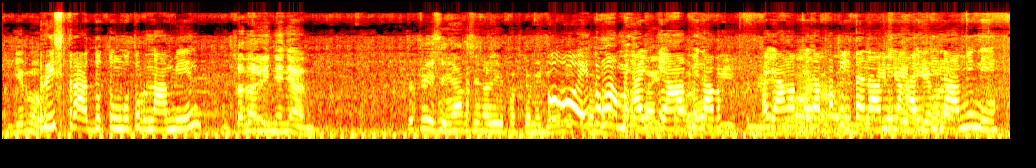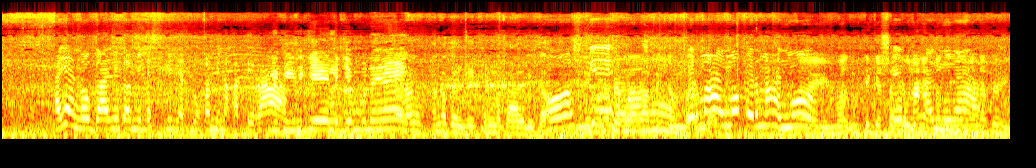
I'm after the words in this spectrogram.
Sige mo. Registrado tong motor namin. Saan ang linya niyan? Sa tracing nga kasi nalipat kami doon. Oo, ito nga, may ID. Kaya nga, pinap kaya nga pinapakita namin ang ID namin, eh. Ayan, no? Galing kami Las Piñas, doon kami nakatira. Sige, sige. Lagyan mo na yan. Ano, ano kayo? Pirma tayo dito? Oo, sige. Hindi mo. Permahan mo, permahan mo. Ay, matigas ang ulo Pirmahan mo na. ano na to eh.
